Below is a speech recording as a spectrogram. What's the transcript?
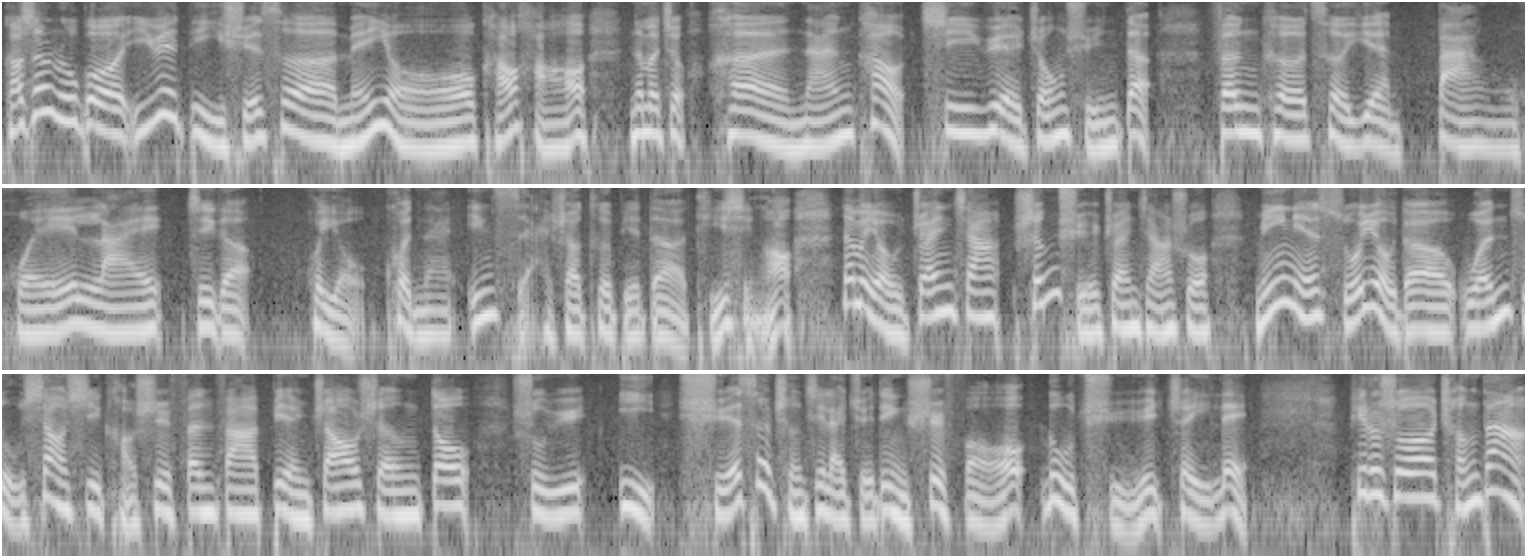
考生如果一月底学测没有考好，那么就很难靠七月中旬的分科测验扳回来这个。会有困难，因此还是要特别的提醒哦。那么有专家、升学专家说，明年所有的文组校系考试分发变招生，都属于以学测成绩来决定是否录取这一类。譬如说，成大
